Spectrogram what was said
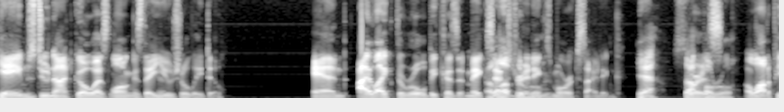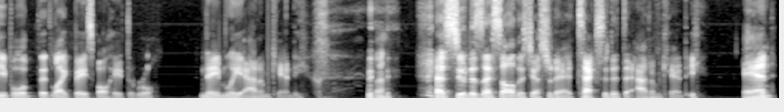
games do not go as long as they usually do. And I like the rule because it makes extra innings more exciting. Yeah. Softball Whereas rule. A lot of people that like baseball hate the rule, namely Adam Candee. as soon as I saw this yesterday, I texted it to Adam Candee. And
